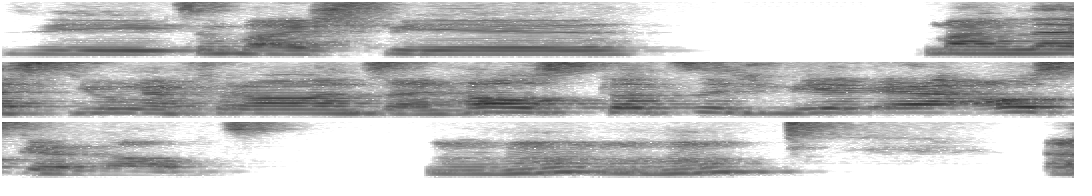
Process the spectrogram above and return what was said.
wie zum Beispiel, man lässt junge Frauen in sein Haus, plötzlich wird er ausgeraubt. Mhm, mh.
